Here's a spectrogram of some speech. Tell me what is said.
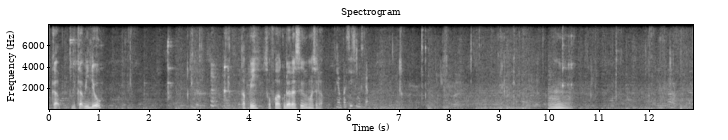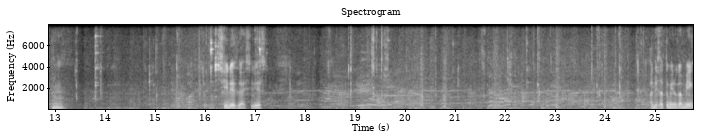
dekat dekat video. Tapi so far aku dah rasa memang sedap. Yang pasti semua sedap. Hmm. Hmm. Serius guys, serius. Ada satu menu kambing.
